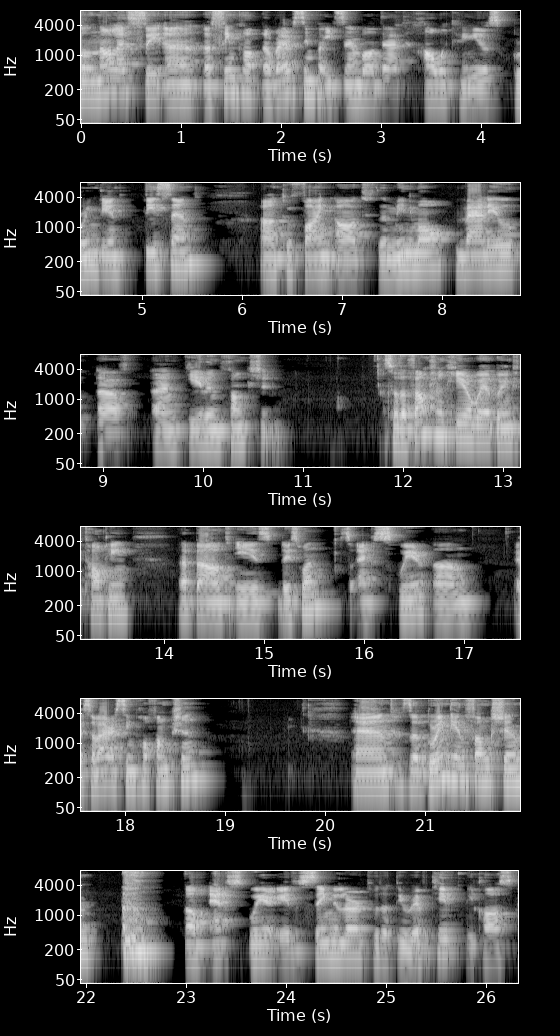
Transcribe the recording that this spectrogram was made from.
So now let's see a, a simple, a very simple example that how we can use gradient descent uh, to find out the minimal value of a given function. So the function here we're going to talking about is this one. So x squared um, is a very simple function. And the gradient function of x squared is similar to the derivative because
